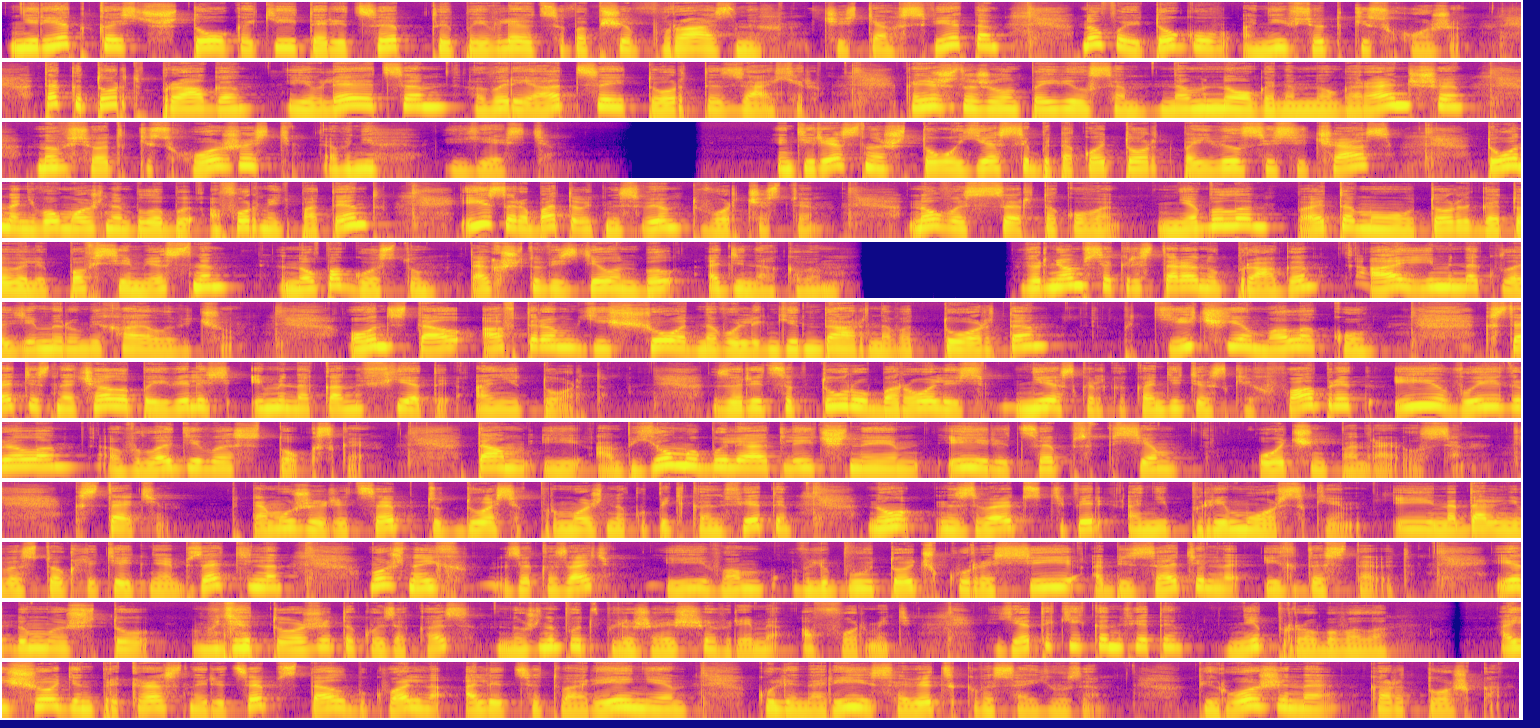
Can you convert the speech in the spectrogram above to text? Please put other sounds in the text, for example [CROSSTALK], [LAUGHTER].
Не редкость, что какие-то рецепты появляются вообще в разных частях света, но по итогу они все-таки схожи. Так и торт Прага является вариацией торта Захер. Конечно же, он появился намного-намного раньше, но все-таки схожесть в них есть. Интересно, что если бы такой торт появился сейчас, то на него можно было бы оформить патент и зарабатывать на своем творчестве. Но в СССР такого не было, поэтому торт готовили повсеместно, но по ГОСТу, так что везде он был одинаковым. Вернемся к ресторану Прага, а именно к Владимиру Михайловичу. Он стал автором еще одного легендарного торта «Птичье молоко». Кстати, сначала появились именно конфеты, а не торт. За рецептуру боролись несколько кондитерских фабрик и выиграла Владивостокская. Там и объемы были отличные, и рецепт всем очень понравился. Кстати, по тому же рецепту до сих пор можно купить конфеты, но называются теперь они приморские. И на Дальний Восток лететь не обязательно, можно их заказать и вам в любую точку России обязательно их доставят. Я думаю, что [LAUGHS] мне тоже такой заказ нужно будет в ближайшее время оформить. Я такие конфеты не пробовала. А еще один прекрасный рецепт стал буквально олицетворением кулинарии Советского Союза. Пирожная картошка.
